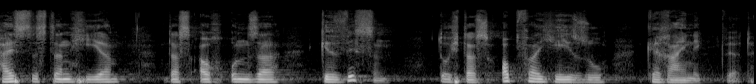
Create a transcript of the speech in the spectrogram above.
heißt es dann hier, dass auch unser Gewissen durch das Opfer Jesu gereinigt wird.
